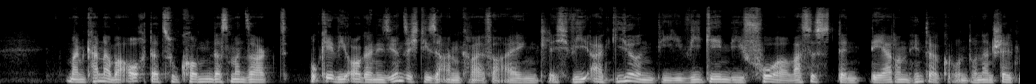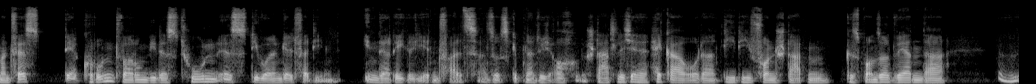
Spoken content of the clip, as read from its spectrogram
Man kann aber auch dazu kommen, dass man sagt, okay, wie organisieren sich diese Angreifer eigentlich? Wie agieren die? Wie gehen die vor? Was ist denn deren Hintergrund? Und dann stellt man fest, der Grund, warum die das tun, ist, die wollen Geld verdienen. In der Regel jedenfalls. Also es gibt natürlich auch staatliche Hacker oder die, die von Staaten gesponsert werden. Da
